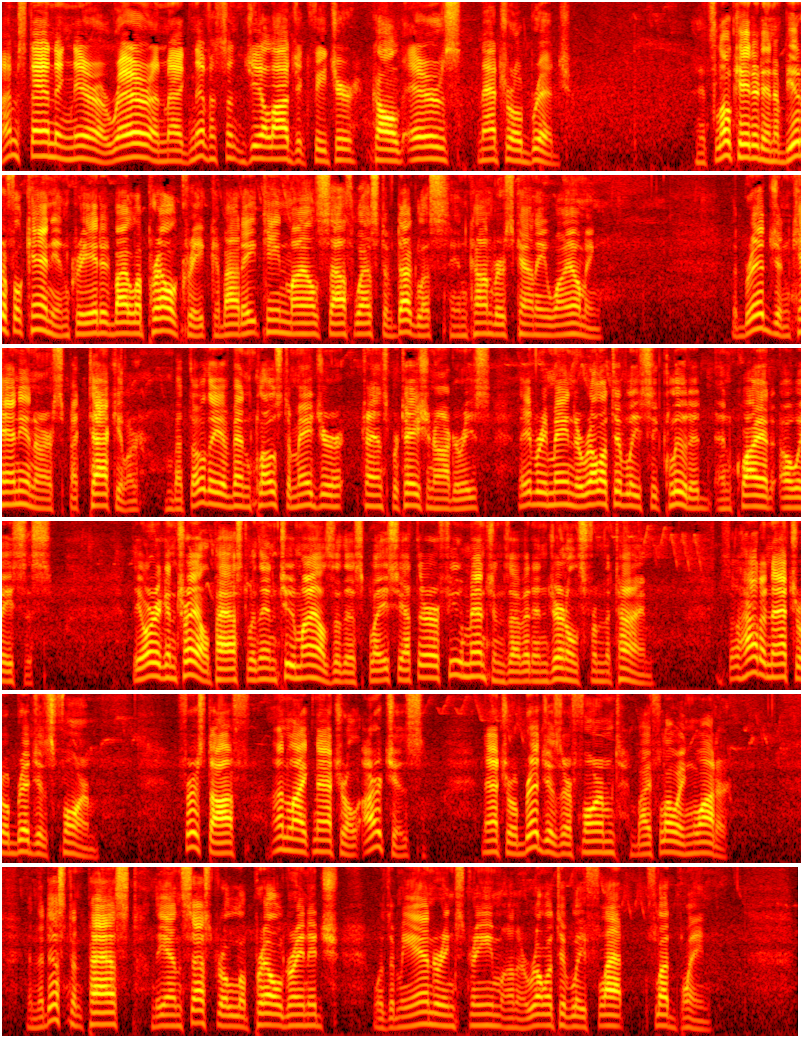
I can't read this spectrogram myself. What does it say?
I'm standing near a rare and magnificent geologic feature called Ayres Natural Bridge. It's located in a beautiful canyon created by Laprelle Creek about 18 miles southwest of Douglas in Converse County, Wyoming. The bridge and canyon are spectacular, but though they have been close to major transportation arteries, they've remained a relatively secluded and quiet oasis. The Oregon Trail passed within two miles of this place, yet there are few mentions of it in journals from the time. So how do natural bridges form? First off, unlike natural arches, natural bridges are formed by flowing water. In the distant past, the ancestral Laprelle drainage was a meandering stream on a relatively flat floodplain.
